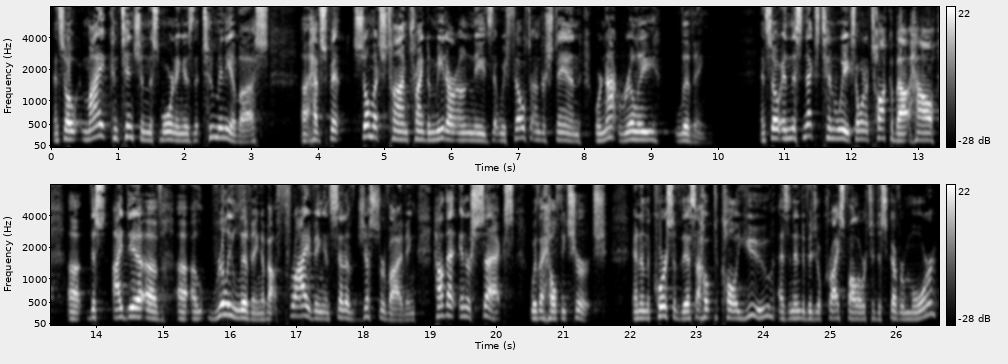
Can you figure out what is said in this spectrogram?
And so my contention this morning is that too many of us uh, have spent so much time trying to meet our own needs that we fail to understand we're not really living. And so in this next 10 weeks, I want to talk about how uh, this idea of uh, really living, about thriving instead of just surviving, how that intersects with a healthy church. And in the course of this, I hope to call you as an individual Christ follower to discover more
